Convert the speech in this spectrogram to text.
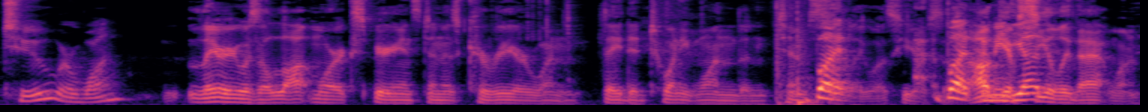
two or one. Larry was a lot more experienced in his career when they did 21 than Tim But- Seeley was here. So but, I I'll mean, give the Seeley that one.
